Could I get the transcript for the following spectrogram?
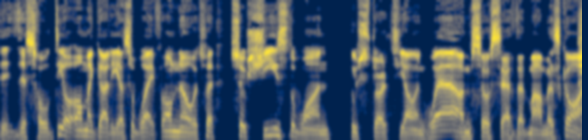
th- this whole deal. Oh my God, he has a wife. Oh no, it's so she's the one who starts yelling, Wow, I'm so sad that mama's gone.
